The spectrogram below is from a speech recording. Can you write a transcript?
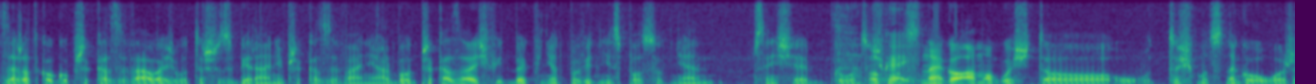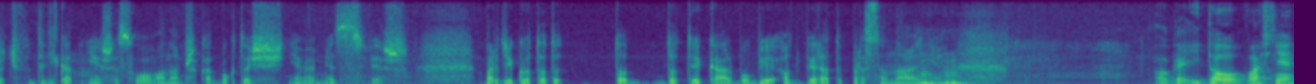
za rzadko go przekazywałeś, bo też zbieranie, przekazywanie, albo przekazałeś feedback w nieodpowiedni sposób, nie? W sensie było coś okay. mocnego, a mogłeś to coś mocnego ułożyć w delikatniejsze słowa na przykład, bo ktoś, nie wiem, jest, wiesz, bardziej go to, to, to dotyka albo odbiera to personalnie. Mm -hmm. Ok, i to właśnie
